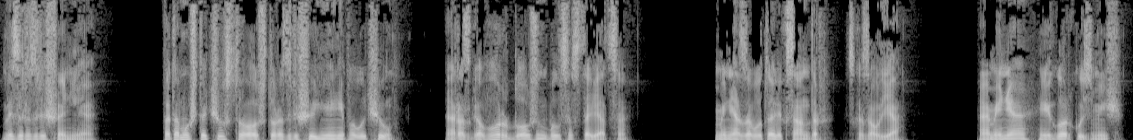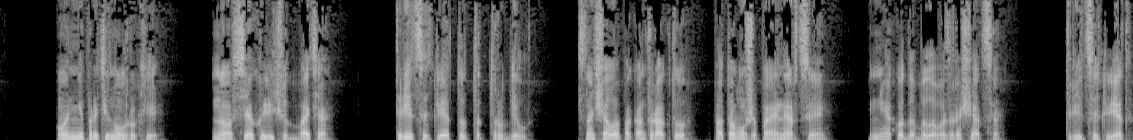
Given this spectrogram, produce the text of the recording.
без разрешения, потому что чувствовал, что разрешения не получу, Разговор должен был состояться. «Меня зовут Александр», — сказал я. «А меня Егор Кузьмич». Он не протянул руки, но всех лечут батя. Тридцать лет тут отрубил. Сначала по контракту, потом уже по инерции. Некуда было возвращаться. Тридцать лет?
